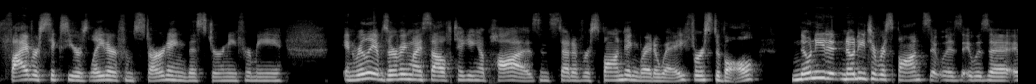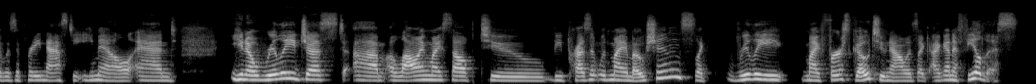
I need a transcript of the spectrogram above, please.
five or six years later from starting this journey for me and really observing myself taking a pause instead of responding right away first of all. No need no need to response. It was it was a it was a pretty nasty email. And you know really just um, allowing myself to be present with my emotions like really my first go to now is like i'm going to feel this.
